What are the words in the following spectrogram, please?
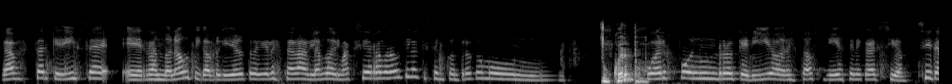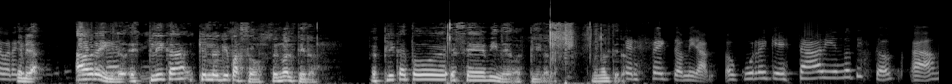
Gabstar que dice eh, randonáutica, porque yo el otro día le estaba hablando del maxi de randonáutica que se encontró como un Un cuerpo. cuerpo en un roquerío en Estados Unidos, tiene que haber sido. Sí, ¿te acuerdas? Mira, abre hilo, explica qué es lo que pasó. Vengo al tiro. Explica todo ese video, explícalo. Vengo al tiro. Perfecto, mira, ocurre que estaba viendo TikTok, ah,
